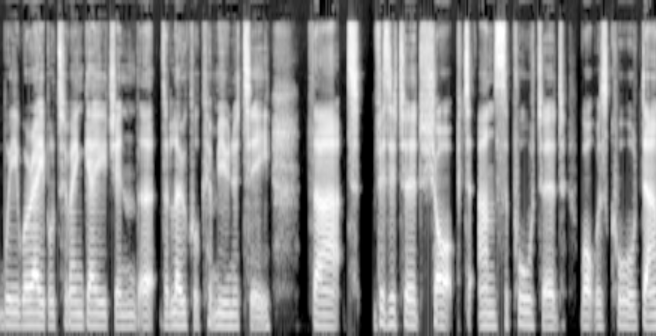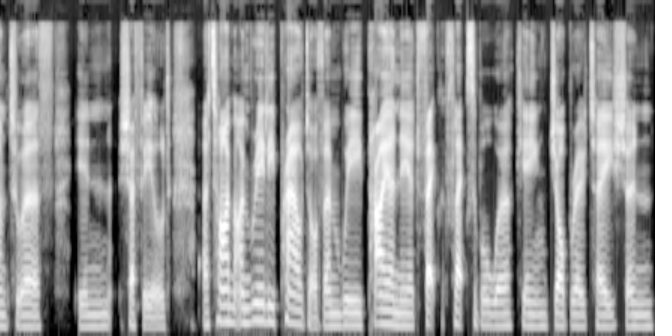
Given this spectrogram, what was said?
we were able to engage in the, the local community that visited, shopped, and supported what was called Down to Earth in Sheffield, a time I'm really proud of. And we pioneered fe- flexible working, job rotation,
